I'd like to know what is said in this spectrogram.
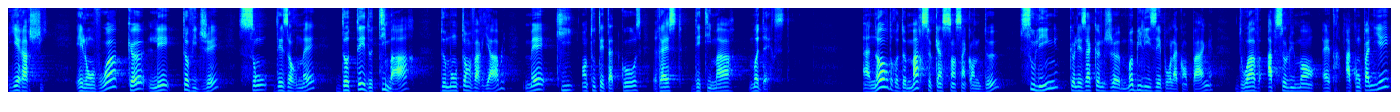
hiérarchie. Et l'on voit que les Tovidjé sont désormais dotés de timars de montants variables, mais qui, en tout état de cause, restent des timars modestes. Un ordre de mars 1552 souligne que les Akenje mobilisés pour la campagne doivent absolument être accompagnés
